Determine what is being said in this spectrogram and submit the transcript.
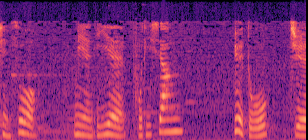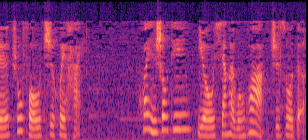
请坐，捻一叶菩提香，阅读觉诸佛智慧海。欢迎收听由香海文化制作的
